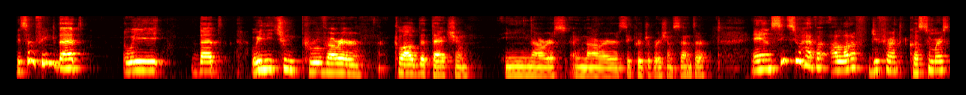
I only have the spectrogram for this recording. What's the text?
is something that we that we need to improve our cloud detection in our in our security operations center. And since you have a, a lot of different customers,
